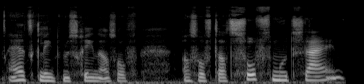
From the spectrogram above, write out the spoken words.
Het klinkt misschien alsof alsof dat soft moet zijn.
